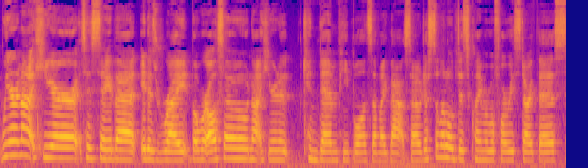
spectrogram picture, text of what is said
we are not here to say that it is right but we're also not here to condemn people and stuff like that so just a little disclaimer before we start this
